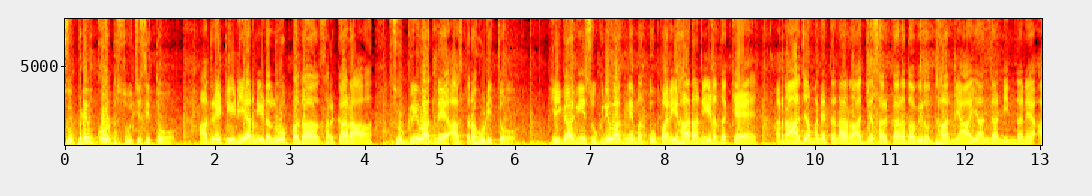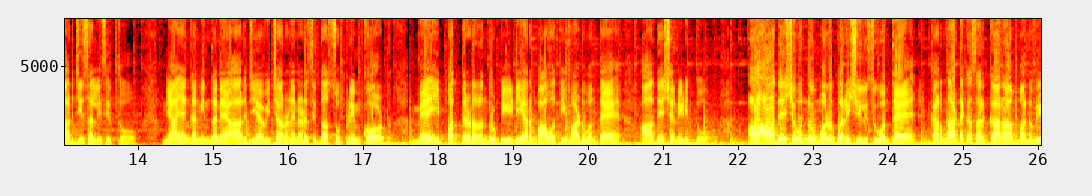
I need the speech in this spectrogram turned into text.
ಸುಪ್ರೀಂ ಕೋರ್ಟ್ ಸೂಚಿಸಿತ್ತು. ಆದರೆ ಟಿ ಡಿ ಆರ್ ನೀಡಲು ಒಪ್ಪದ ಸರ್ಕಾರ ಸುಗ್ರೀವಾಜ್ಞೆ ಅಸ್ತ್ರ ಹೂಡಿತ್ತು. ಹೀಗಾಗಿ ಸುಗ್ರೀವಾಜ್ಞೆ ಮತ್ತು ಪರಿಹಾರ ನೀಡದಕ್ಕೆ ರಾಜಮನೆತನ ರಾಜ್ಯ ಸರ್ಕಾರದ ವಿರುದ್ಧ ನ್ಯಾಯಾಂಗ ನಿಂದನೆ ಅರ್ಜಿ ಸಲ್ಲಿಸಿತ್ತು. ನ್ಯಾಯಾಂಗ ನಿಂದನೆ ಅರ್ಜಿಯ ವಿಚಾರಣೆ ನಡೆಸಿದ ಸುಪ್ರೀಂ ಕೋರ್ಟ್ ಮೇ ಇಪ್ಪತ್ತೆರಡರಂದು ಟಿಡಿಆರ್ ಪಾವತಿ ಮಾಡುವಂತೆ ಆದೇಶ ನೀಡಿತ್ತು. ಆ ಆದೇಶವನ್ನು ಮರುಪರಿಶೀಲಿಸುವಂತೆ ಕರ್ನಾಟಕ ಸರ್ಕಾರ ಮನವಿ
